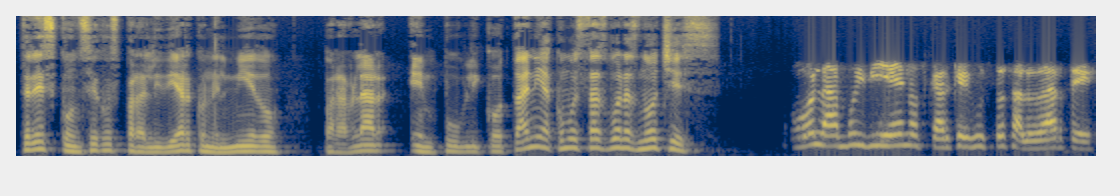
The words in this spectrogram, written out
tres consejos para lidiar con el miedo para hablar en público. Tania, ¿cómo estás? Buenas noches. Hola, muy bien, Oscar, qué gusto saludarte.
